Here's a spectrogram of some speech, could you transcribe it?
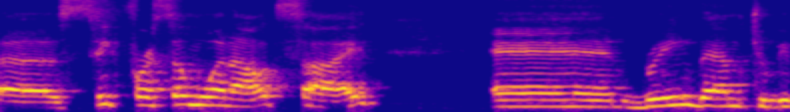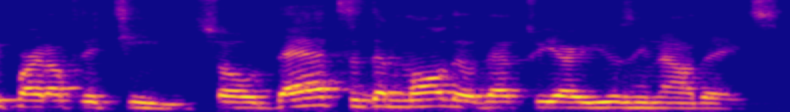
uh, seek for someone outside and bring them to be part of the team. So that's the model that we are using nowadays.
